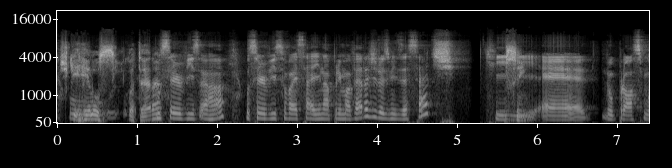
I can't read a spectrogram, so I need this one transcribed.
Acho que o, Halo 5 até, né? o serviço, aham, o serviço vai sair na primavera de 2017, que Sim. é no próximo,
